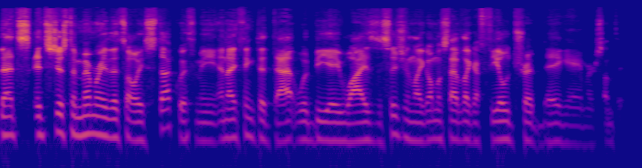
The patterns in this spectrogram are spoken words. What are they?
that's it's just a memory that's always stuck with me. And I think that that would be a wise decision, like almost have like a field trip day game or something like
